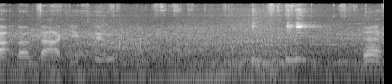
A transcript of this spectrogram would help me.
Back down Darky too. Yeah.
